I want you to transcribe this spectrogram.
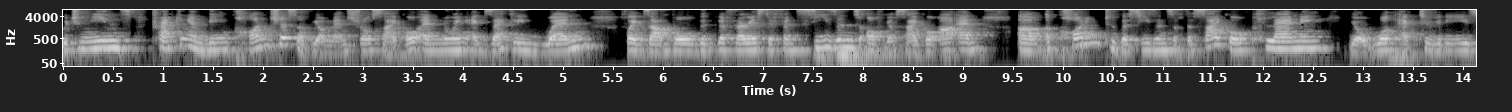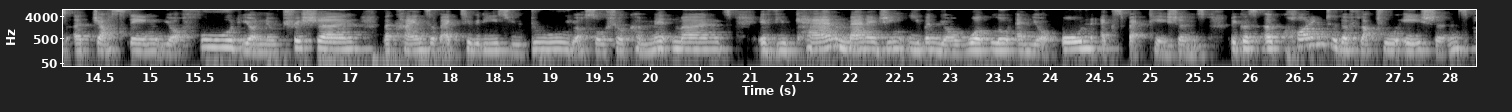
which means tracking and being conscious of your menstrual cycle and knowing exactly when, for example, the, the various different seasons of your cycle are. And um, according to the seasons of the cycle, planning your work activities, adjusting your food, your nutrition, the kinds of activities you do, your social commitments, if you can, managing even your workload and your own expectations. Because according to the fluctuations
